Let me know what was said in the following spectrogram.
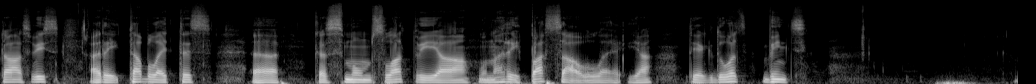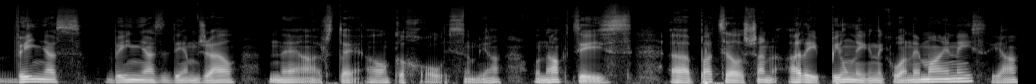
tās viss arī tabletes, uh, kas mums Latvijā un arī pasaulē ja, tiek dots, viņas, viņas, viņas, diemžēl, neārstē alkoholismu, ja? un akcijas uh, pacelšana arī pilnīgi neko nemainīs, ja?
